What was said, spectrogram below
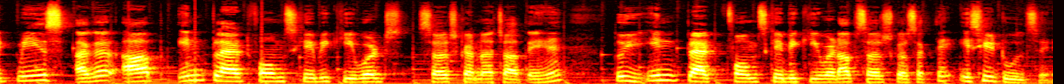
it means अगर आप इन प्लेटफॉर्म्स के भी कीवर्ड्स सर्च करना चाहते हैं तो इन प्लेटफॉर्म्स के भी कीवर्ड आप सर्च कर सकते हैं इसी टूल से।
